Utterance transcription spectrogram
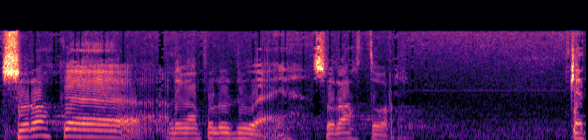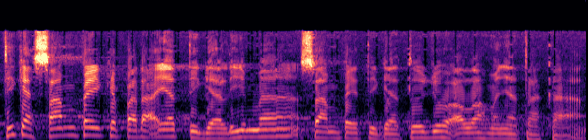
Surah ke 52 ya, surah Tur. Ketika sampai kepada ayat 35 sampai 37 Allah menyatakan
